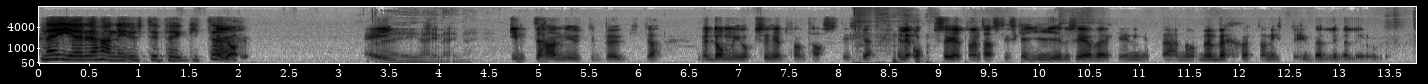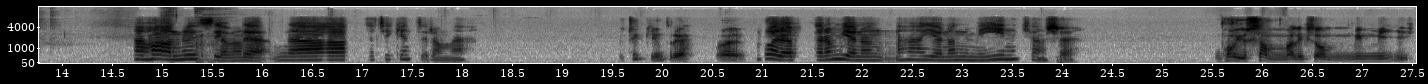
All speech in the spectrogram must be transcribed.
Nej, är det han är ute i bygden? Jag, nej, Nej, nej, nej, nej. inte han är ute i Bögda. Men de är också helt fantastiska. Eller också helt fantastiska. JLC är jag verkligen inget fan av. Men Västgötanytt är ju väldigt, väldigt roligt. Jaha, nu ser man det. Nej, jag tycker inte de är. Du tycker inte det? Nej. Bara när de gör någon, han gör någon min kanske. Har ju samma liksom mimik.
